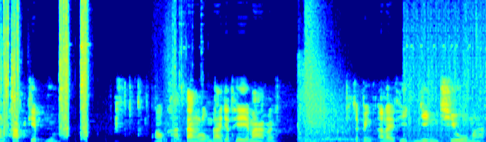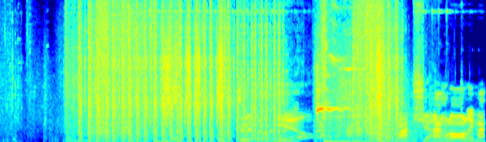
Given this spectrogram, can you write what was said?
มันพับเก็บอยู่ เอาขาตั้งลงได้จะเท่มากเลย จะเป็นอะไรที่ยิงชิวมาก Triple kill. มา นั่งรอเลยมา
